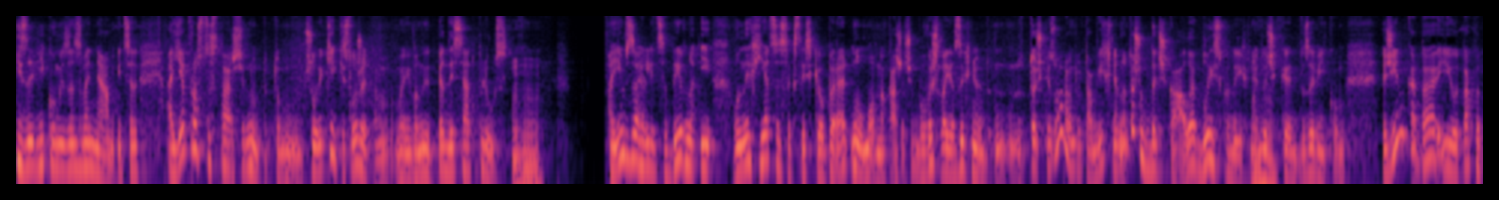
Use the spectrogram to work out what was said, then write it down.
і за віком, і за званням. І це а є просто старші. Ну тобто чоловіки, які служать там, і вони 50 плюс. Угу. А їм взагалі це дивно, і у них є це сексистське оперед, ну, умовно кажучи, бо вийшла я з їхньої точки зору, ну там їхня, ну те, щоб дочка, але близько до їхньої uh-huh. дочки за віком жінка, да, і отак от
